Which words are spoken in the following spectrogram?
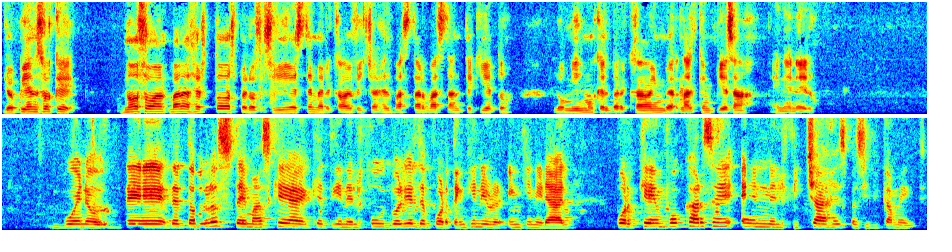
Yo pienso que no son, van a ser todos, pero sí este mercado de fichajes va a estar bastante quieto, lo mismo que el mercado invernal que empieza en enero. Bueno, de, todos los temas que, que, tiene el fútbol y el deporte en, en general, ¿por qué enfocarse en el fichaje específicamente?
